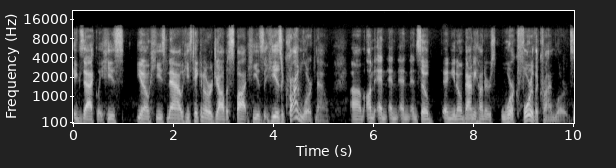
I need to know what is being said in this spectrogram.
exactly. He's you know he's now he's taken over Jabba's spot. He is he is a crime lord now. Um, on and and and and so and you know bounty hunters work for the crime lords.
